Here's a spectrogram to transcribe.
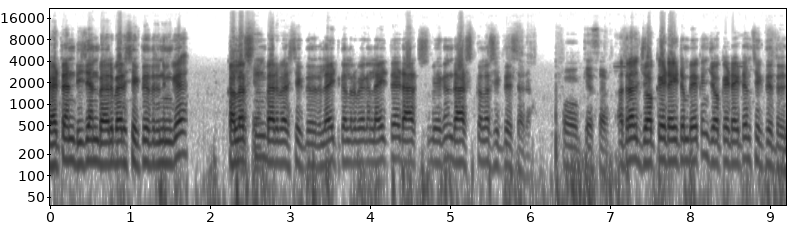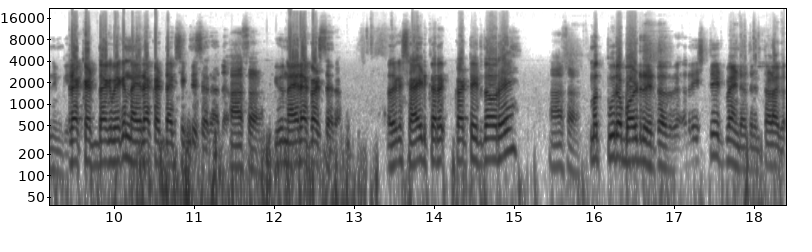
ಪ್ಯಾಟರ್ನ್ ಡಿಸೈನ್ ಬೇರೆ ಬೇರೆ ಸಿಗ್ತೈತ್ರಿ ನಿಮಗೆ. ಕಲರ್ಸ್. ಬೇರೆ ಬೇರೆ ಸಿಗ್ತೈತ್ರಿ. ಲೈಟ್ ಕಲರ್ ಬೇಕಂದ್ರೆ ಲೈಟ್ ಡಾರ್ಕ್ಸ್ ಬೇಕಂದ್ರೆ ಡಾರ್ಕ್ ಕಲರ್ ಸಿಗ್ತೈತೆ ಸರ್ ಓಕೆ ಸರ್ ಅದ್ರಲ್ಲಿ ಜಾಕೆಟ್ ಐಟಮ್ ಬೇಕಂದ್ರೆ ಜಾಕೆಟ್ ಐಟಮ್ ಸಿಗ್ತೈತ್ರಿ ನಿಮಗೆ. ನೈರಾ ಕಟ್ದಾಗ ಬೇಕಂದ್ರೆ ನೈರಾ ಕಟ್ದಾಗ ಸಿಗ್ತೈತೆ ಸರ್ ಅದು. ಹಾಂ ಸರ್ ಇವು ನೈರಾ ಕಟ್ ಸರ್ ಅದಕ್ಕೆ ಸೈಡ್ ಕರ್ ಕಟ್ ಇರ್ತಾವ್ರಿ. ಹಾಂ ಸರ್ ಮತ್ತು ಪೂರಾ ಬಾರ್ಡರ್ ಇರ್ತಾವ್ರಿ. ಅದ್ರ ಸ್ಟ್ರೇಟ್ ಪ್ಯಾಂಟ್ ಅದ್ರ ತಳಗ.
